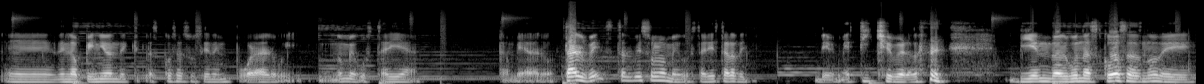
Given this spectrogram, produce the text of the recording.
eh, de la opinión de que las cosas suceden por algo y no me gustaría cambiar algo. Tal vez, tal vez solo me gustaría estar de, de metiche, ¿verdad? Viendo algunas cosas, ¿no? De,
